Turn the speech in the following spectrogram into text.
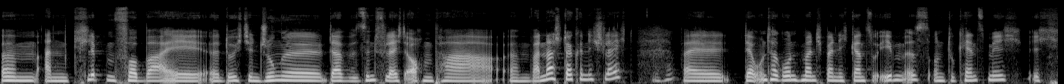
Ähm, an Klippen vorbei, äh, durch den Dschungel. Da sind vielleicht auch ein paar ähm, Wanderstöcke nicht schlecht, mhm. weil der Untergrund manchmal nicht ganz so eben ist und du kennst mich. Ich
